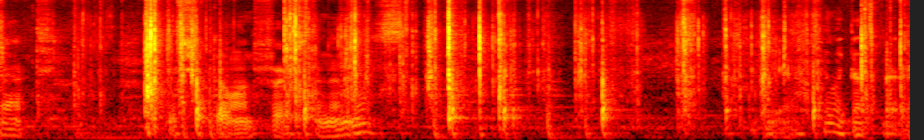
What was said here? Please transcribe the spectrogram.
that this should go on first and then this. Yeah, I feel like that's better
